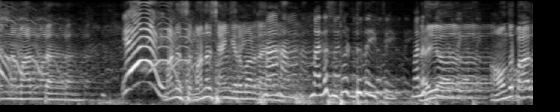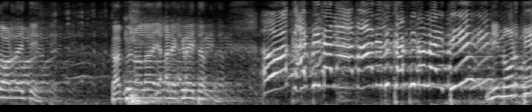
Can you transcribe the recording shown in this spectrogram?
ಏನ ಮಾತ! ಮನಸ್ಸು ಮನಸ್ಸು ಹೆಂಗಿರಬಾರ್ದ. ಮನಸ್ಸು ದೊಡ್ಡದೈತಿ ಅಯ್ಯೋ. ಅವಂದು ಭಾಳ ದೊಡ್ಡದೈತಿ. ಕಬ್ಬಿನ ಹೊಲ ಎರಡು ಎಕರೆ ಐತೆ ಅಂತ. ನೀನ್ ನೋಡ್ತಿ?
